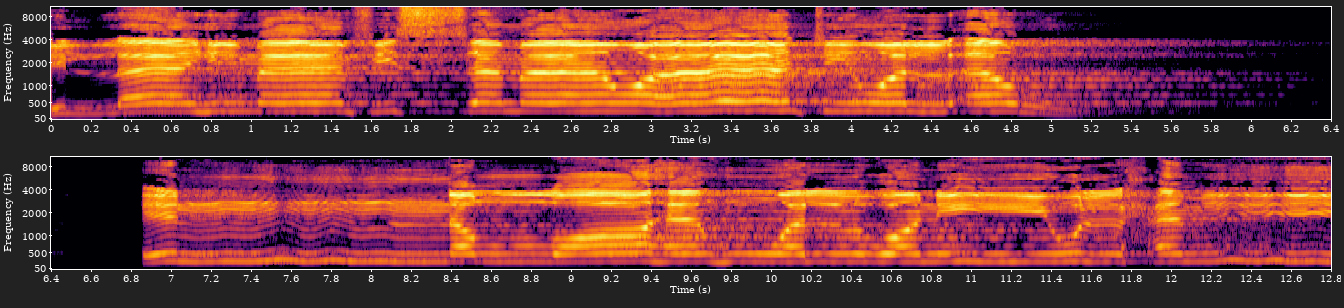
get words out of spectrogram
لله ما في السماوات والأرض. إن الله هو الغني الحميد.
